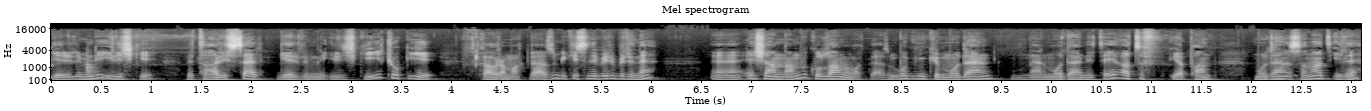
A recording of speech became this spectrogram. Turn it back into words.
gerilimli ilişki ve tarihsel gerilimli ilişkiyi çok iyi kavramak lazım. İkisini birbirine eee, eş anlamlı kullanmamak lazım. Bugünkü modern, yani moderniteye atıf yapan modern sanat ile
